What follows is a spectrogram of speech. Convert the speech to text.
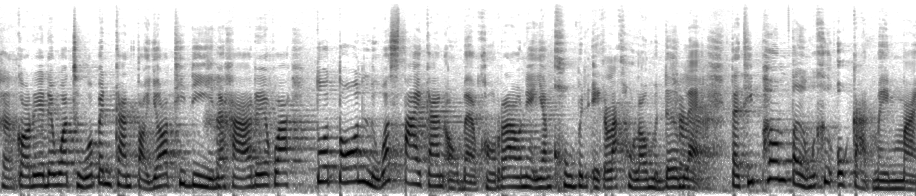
ค่ะก็เรียกได้ว่าถือว่าเป็นการต่อยอดที่ดีนะคะ เรียกว่าตัวตนหรือว่าสไตล์การออกแบบของเราเนี่ยยังคงเป็นเอกลักษณ์ของเราเหมือนเดิมค่ะแหละ แต่ที่เพิ่มเติมก็คือโอกาสใหม่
